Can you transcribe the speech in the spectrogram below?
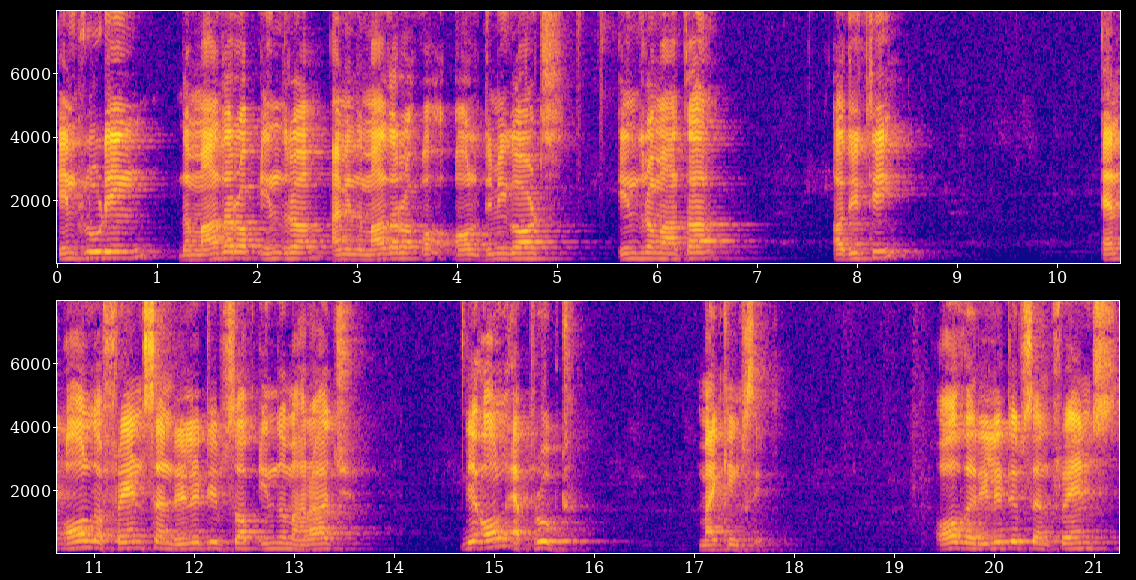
including the mother of Indra, I mean the mother of all demigods, Indra Mata, Aditi, and all the friends and relatives of Indra Maharaj, they all approved my kingship. all the relatives and friends,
